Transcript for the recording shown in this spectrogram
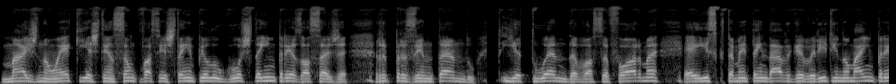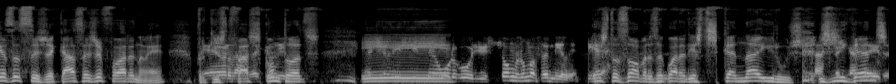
mais não é que a extensão que vocês têm pelo gosto da empresa, ou seja, representando e atuando da vossa forma, é isso que também tem dado gabarito e numa empresa, seja cá, seja fora, não é? Porque é isto faz-se com todos. E... é um orgulho, somos uma família. Estas obras agora destes caneiros gigantes,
